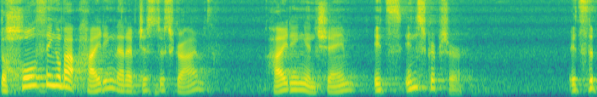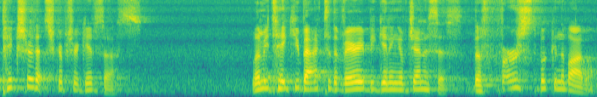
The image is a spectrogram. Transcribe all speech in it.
The whole thing about hiding that I've just described, hiding and shame, it's in Scripture. It's the picture that Scripture gives us. Let me take you back to the very beginning of Genesis, the first book in the Bible.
